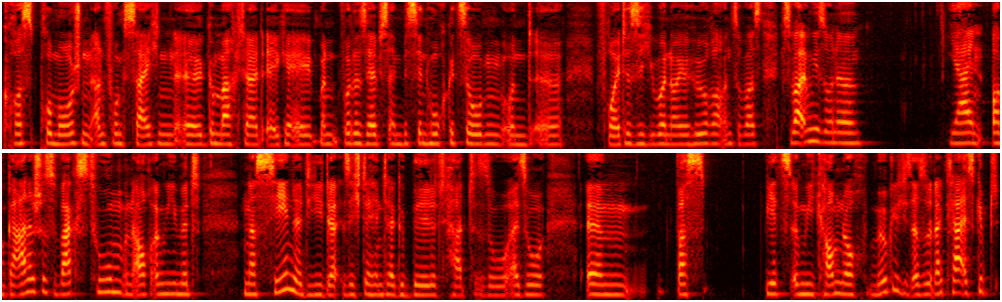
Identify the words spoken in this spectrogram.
Cross-Promotion, Anführungszeichen, äh, gemacht hat, aka man wurde selbst ein bisschen hochgezogen und äh, freute sich über neue Hörer und sowas. Das war irgendwie so eine, ja, ein organisches Wachstum und auch irgendwie mit einer Szene, die da, sich dahinter gebildet hat. So, also ähm, was jetzt irgendwie kaum noch möglich ist. Also na klar, es gibt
